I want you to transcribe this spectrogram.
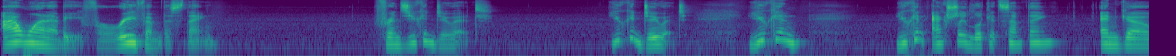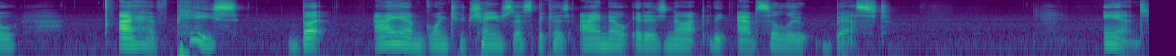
I want to be free from this thing. Friends, you can do it. You can do it. You can you can actually look at something and go, I have peace, but I am going to change this because I know it is not the absolute best. And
